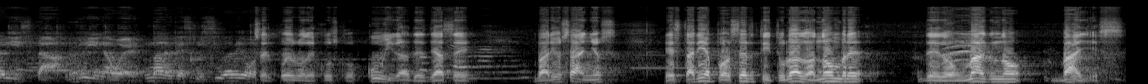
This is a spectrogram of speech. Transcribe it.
Bellavista, Rinauer, marca exclusiva de el pueblo de Cusco cuida desde hace varios años, estaría por ser titulado a nombre de don Magno Valles.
